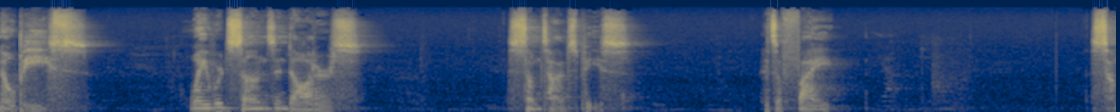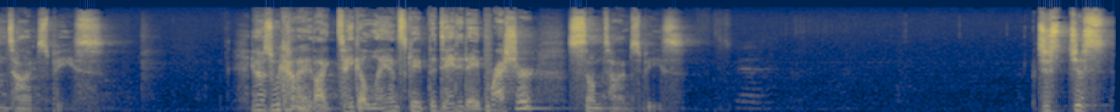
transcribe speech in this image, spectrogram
no peace. Wayward sons and daughters, sometimes peace. It's a fight. Sometimes peace. You know, as we kind of like take a landscape, the day to day pressure, sometimes peace. Just, just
